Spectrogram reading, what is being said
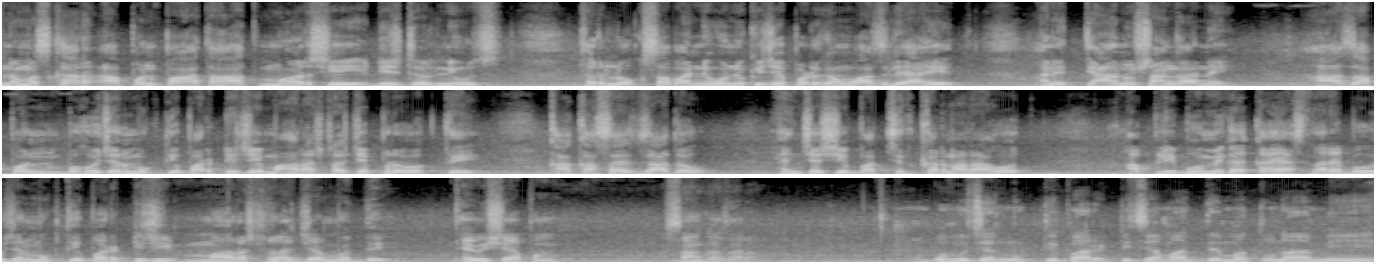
नमस्कार आपण पाहत आहात महर्षी डिजिटल न्यूज. तर लोकसभा निवडणुकीचे पडगम वाजले आहेत आणि त्या अनुषंगाने आज आपण बहुजन मुक्ती पार्टीचे महाराष्ट्राचे प्रवक्ते काकासाहेब जाधव यांच्याशी बातचीत करणार आहोत. आपली भूमिका काय असणार आहे बहुजन मुक्ती पार्टीची महाराष्ट्र राज्यामध्ये? त्याविषयी आपण सांगा जरा. बहुजन मुक्ती पार्टीच्या माध्यमातून आम्ही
